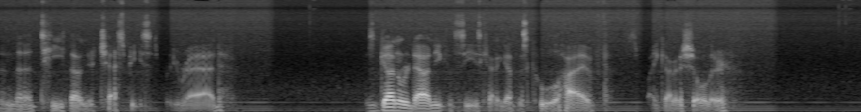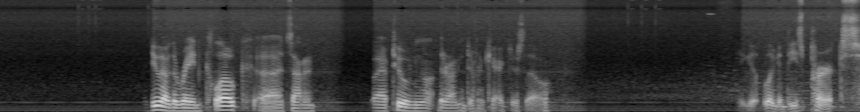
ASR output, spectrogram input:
And the teeth on your chest piece is pretty rad his gun were down, you can see he's kind of got this cool hive spike on his shoulder. I do have the raid cloak. Uh, it's on a. I have two of them. They're on different characters though. Look at these perks.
